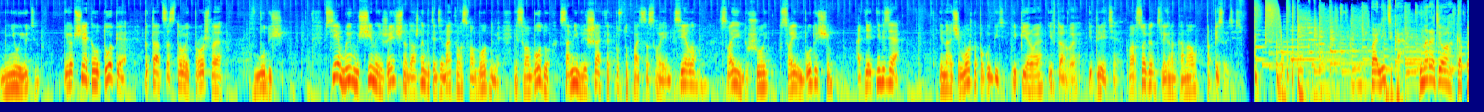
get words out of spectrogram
неуютен. И вообще это утопия пытаться строить прошлое в будущее. Все мы, мужчины и женщины, должны быть одинаково свободными и свободу самим решать, как поступать со своим телом, своей душой, своим будущим отнять нельзя – Иначе можно погубить и первое, и второе, и третье. Варсобин, телеграм-канал. Подписывайтесь. Политика на радио КП.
